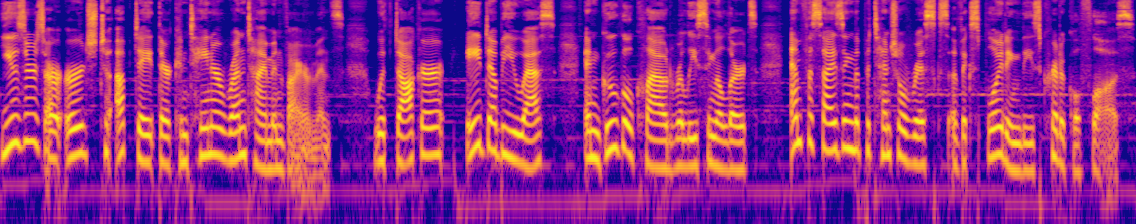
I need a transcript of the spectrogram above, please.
users are urged to update their container runtime environments, with Docker, AWS, and Google Cloud releasing alerts emphasizing the potential risks of exploiting these critical flaws.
